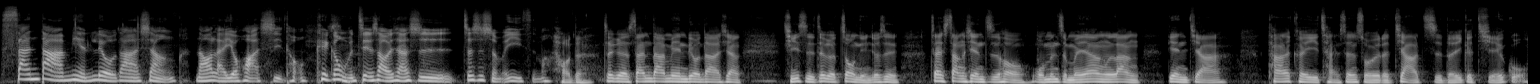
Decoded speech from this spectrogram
三大面六大项，然后来优化系统。可以跟我们介绍一下是，是这是什么意思吗？好的，这个三大面六大项，其实这个重点就是在上线之后，我们怎么样让店家它可以产生所谓的价值的一个结果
